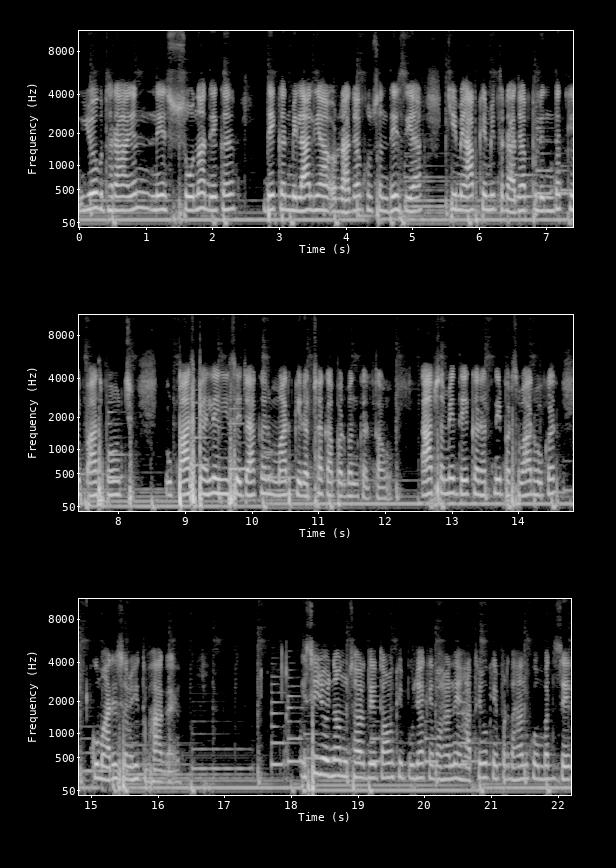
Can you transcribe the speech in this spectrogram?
योग धरायन ने सोना देकर देकर मिला लिया और राजा को संदेश दिया कि मैं आपके मित्र राजा पुलिंदक के पास पहुँच, पास पहले ही से जाकर मार्ग की रक्षा का प्रबंध करता हूँ। आप समय देकर हथनी पर सवार होकर कुमारी सहित भाग गए इसी योजना अनुसार देवताओं की पूजा के बहाने हाथियों के प्रधान को मध्य से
